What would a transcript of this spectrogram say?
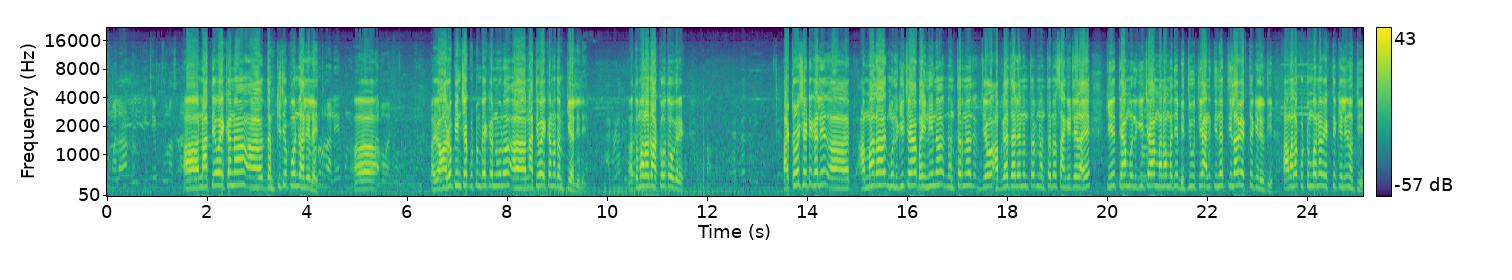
तुम्हाला धमकीचे फोन असतात? नातेवाईकांना धमकीचे फोन झालेले आहेत. आरोपींच्या कुटुंबियांकडून नातेवाईकांना धमकी आलेली आहे. तुम्हाला दाखवतो वगैरे. अट्रोसिटीखाली आम्हाला मुलगीच्या बहिणीनं नंतरनं जेव्हा अपघात झाल्यानंतर नंतरनं सांगितलेलं आहे की त्या मुलगीच्या मनामध्ये भीती होती आणि तिनं तिला व्यक्त केली होती. आम्हाला कुटुंबानं व्यक्त केली नव्हती.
